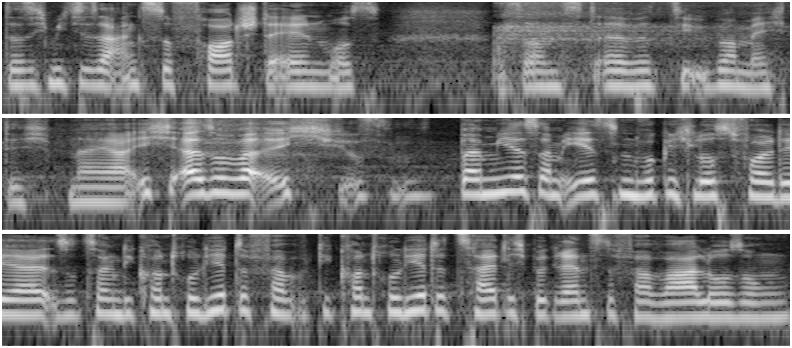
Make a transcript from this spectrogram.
dass ich mich dieser Angst sofort stellen muss. Sonst äh, wird sie übermächtig. Naja, ich, also ich, bei mir ist am ehesten wirklich lustvoll der sozusagen die kontrollierte, die kontrollierte zeitlich begrenzte Verwahrlosung.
